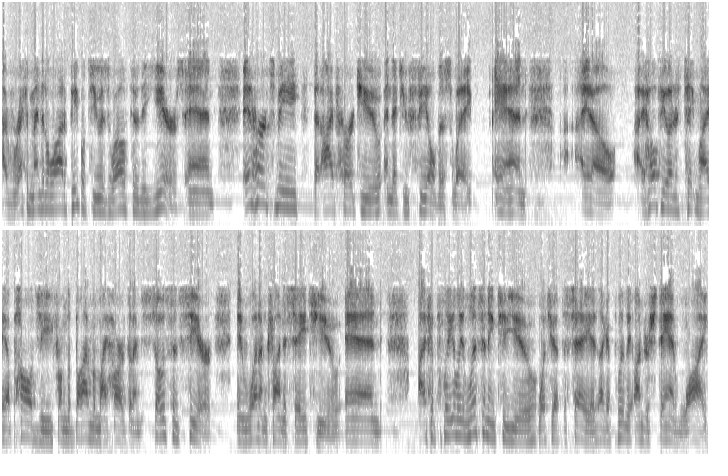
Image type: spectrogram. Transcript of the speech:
I've recommended a lot of people to you as well through the years. And it hurts me that I've hurt you and that you feel this way. And, you know, I hope you undertake my apology from the bottom of my heart that I'm so sincere in what I'm trying to say to you. And I completely listening to you, what you have to say, I completely understand why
